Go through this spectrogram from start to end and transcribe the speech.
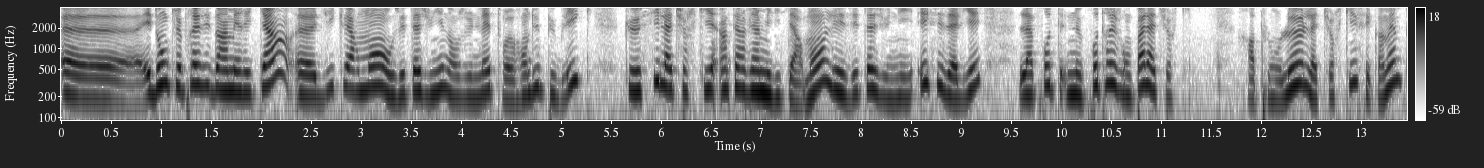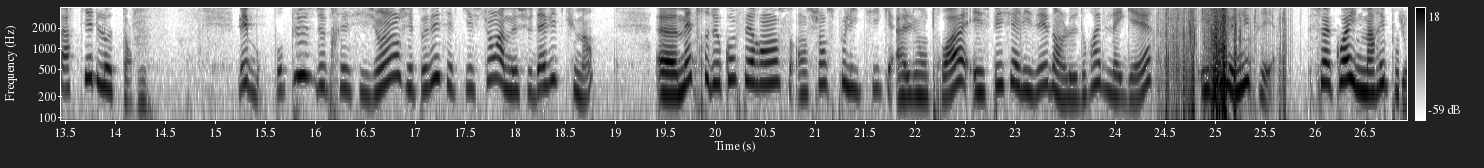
Euh, et donc le président américain euh, dit clairement aux États-Unis dans une lettre rendue publique que si la Turquie intervient militairement, les États-Unis et ses alliés ne protégeront pas la Turquie. Rappelons-le, la Turquie fait quand même partie de l'OTAN. Mais bon, pour plus de précision, j'ai posé cette question à Monsieur David Cumin, euh, maître de conférence en sciences politiques à Lyon 3 et spécialisé dans le droit de la guerre et dans le nucléaire. Ce à quoi il m'a répondu.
